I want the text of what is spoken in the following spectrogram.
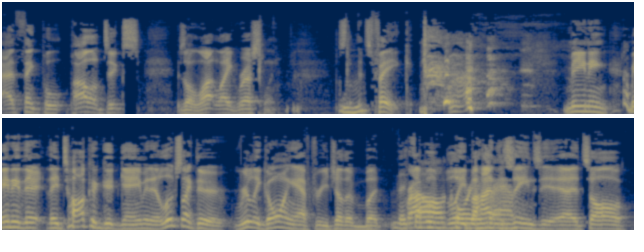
I think pol- politics is a lot like wrestling. It's, Mm-hmm. it's fake. meaning meaning they they talk a good game and it looks like they're really going after each other, but probably behind the scenes, yeah, it's all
